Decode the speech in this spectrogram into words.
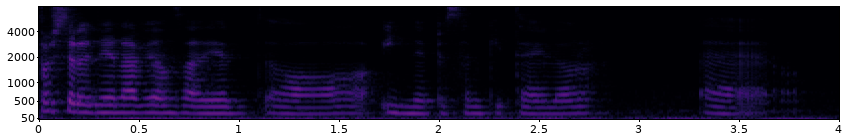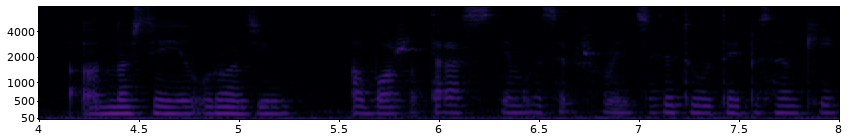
bezpośrednie nawiązanie do innej piosenki Taylor e, odnośnie jej urodzin. O Boże, teraz nie mogę sobie przypomnieć tytułu tej piosenki.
